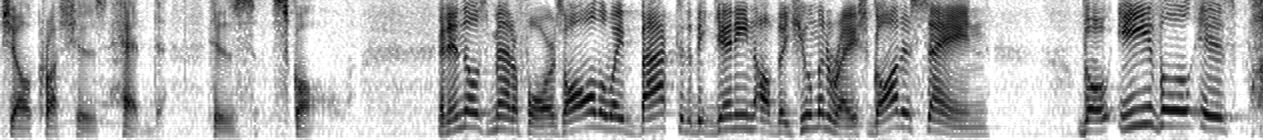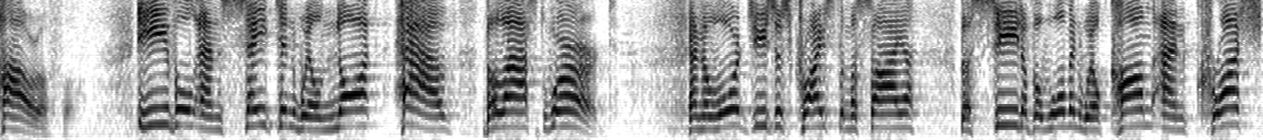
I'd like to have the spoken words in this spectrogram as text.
shall crush his head, his skull." And in those metaphors, all the way back to the beginning of the human race, God is saying, though evil is powerful, evil and Satan will not have the last word. And the Lord Jesus Christ, the Messiah, the seed of the woman will come and crush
